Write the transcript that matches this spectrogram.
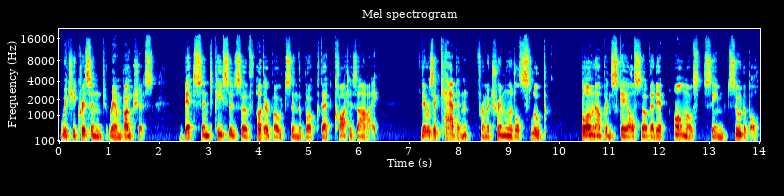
which he christened Rambunctious, bits and pieces of other boats in the book that caught his eye. There was a cabin from a trim little sloop, blown up in scale so that it almost seemed suitable.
